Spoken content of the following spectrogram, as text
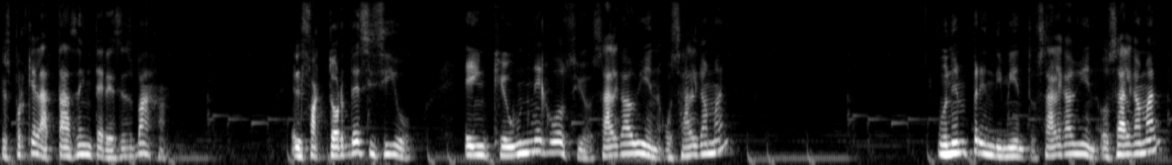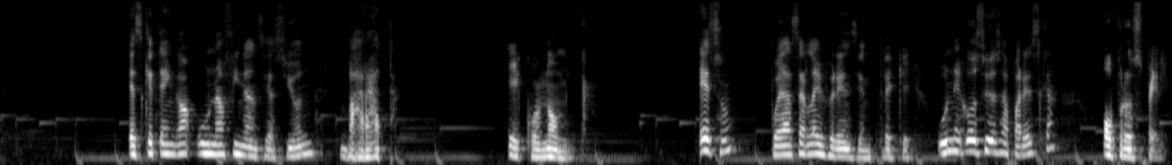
es porque la tasa de interés es baja. El factor decisivo en que un negocio salga bien o salga mal, un emprendimiento salga bien o salga mal, es que tenga una financiación barata, económica. Eso puede hacer la diferencia entre que un negocio desaparezca o prospere.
